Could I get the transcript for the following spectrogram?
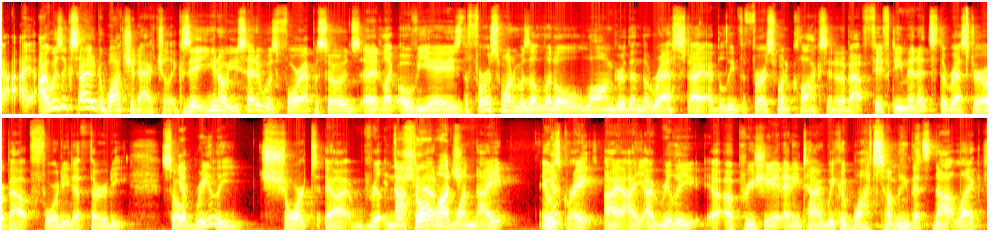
I, I was excited to watch it actually because you know you said it was four episodes uh, like OVAs. The first one was a little longer than the rest. I, I believe the first one clocks in at about fifty minutes. The rest are about forty to thirty. So Yep. really short. Uh, really knocked short it out watch. in one night. It was great. I, I, I really uh, appreciate any time we could watch something that's not like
